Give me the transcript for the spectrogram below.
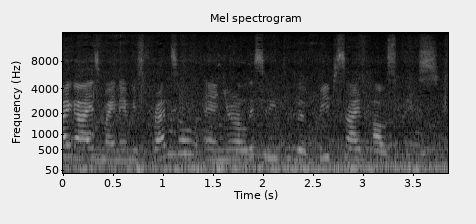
Hi guys, my name is Pretzel and you're listening to the Beachside House Mix.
